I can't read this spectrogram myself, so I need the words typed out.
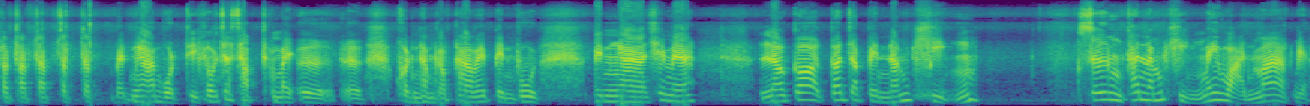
สับสับสับสับสับสับเป็นงาบดที่เขาจะสับทำไมเออเออคนทำกับข้าวไม่เป็นพูด เป็นงาใช่ไหมแล้วก็ก็จะเป็นน้ำขิง ซึ่งถ้าน้ำขิงไม่หวานมากเนี่ย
